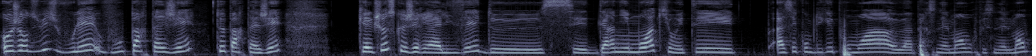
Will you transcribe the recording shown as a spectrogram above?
aujourd'hui, je voulais vous partager, te partager, quelque chose que j'ai réalisé de ces derniers mois qui ont été assez compliqués pour moi, personnellement, professionnellement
